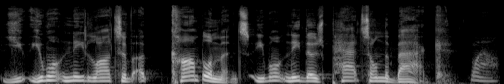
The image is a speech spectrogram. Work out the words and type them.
You, you won't need lots of uh, compliments. You won't need those pats on the back. Wow.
